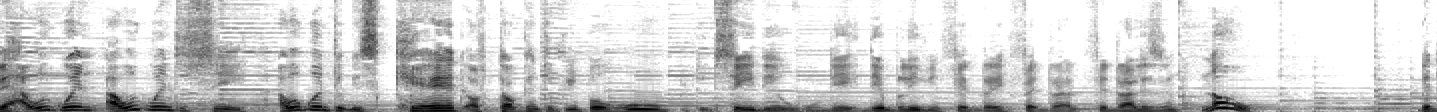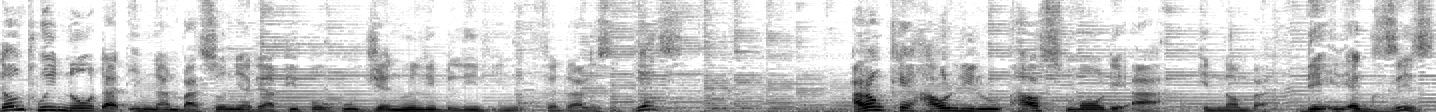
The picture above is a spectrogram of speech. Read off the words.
Are we going? Are we going to say? Are we going to be scared of talking to people who say they they, they believe in federal, federal, federalism? No. But don't we know that in Ambazonia there are people who genuinely believe in federalism? Yes. I don't care how little, how small they are in number. They exist.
